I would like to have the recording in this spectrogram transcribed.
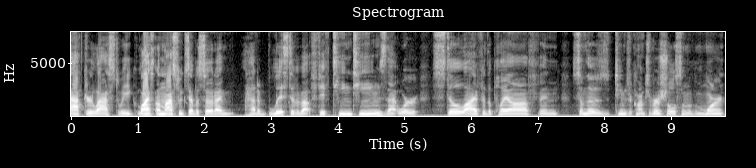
after last week, last on last week's episode, I had a list of about 15 teams that were still alive for the playoff, and some of those teams are controversial, some of them weren't.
